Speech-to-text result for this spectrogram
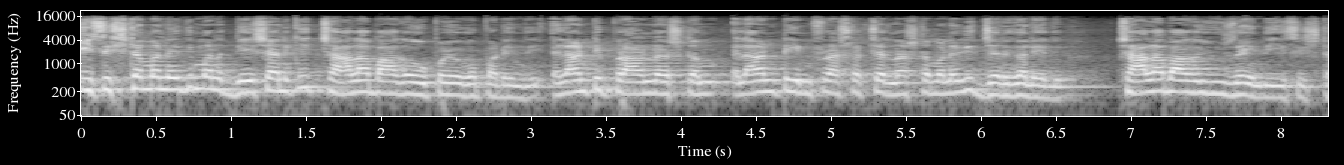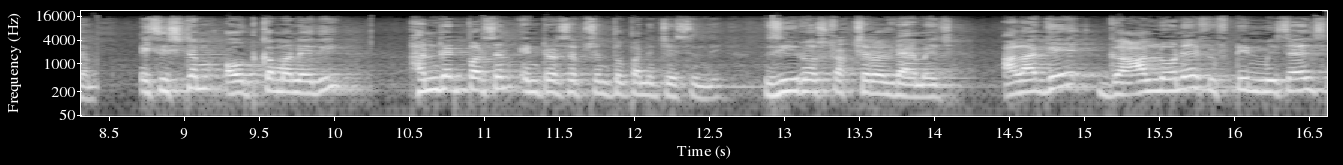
ఈ సిస్టమ్ అనేది మన దేశానికి చాలా బాగా ఉపయోగపడింది. ఎలాంటి ప్రాణ నష్టం ఎలాంటి ఇన్ఫ్రాస్ట్రక్చర్ నష్టం అనేది జరగలేదు. చాలా బాగా యూజ్ అయింది ఈ సిస్టమ్ ఈ సిస్టమ్ అవుట్కమ్ అనేది హండ్రెడ్ పర్సెంట్ ఇంటర్సెప్షన్తో పనిచేసింది. జీరో స్ట్రక్చరల్ డ్యామేజ్ అలాగే గాల్లోనే ఫిఫ్టీన్ మిసైల్స్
